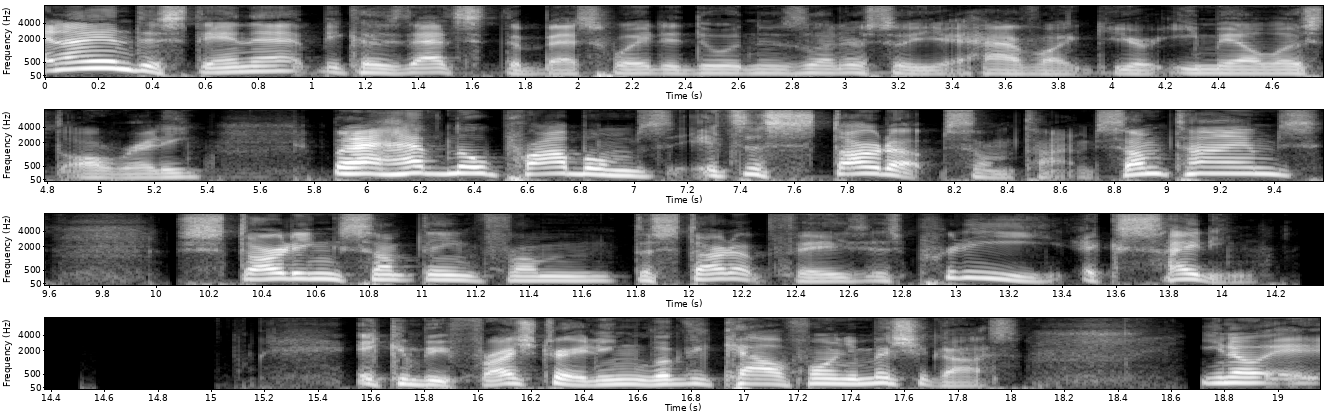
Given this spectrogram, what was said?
And I understand that because that's the best way to do a newsletter. So you have like your email list already. But I have no problems. It's a startup sometimes. Sometimes starting something from the startup phase is pretty exciting. It can be frustrating. Look at California Mishigas. You know, eh,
